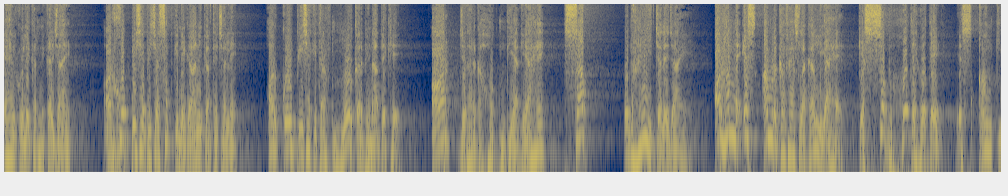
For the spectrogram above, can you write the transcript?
اہل کو لے کر نکل جائیں اور خود پیچھے پیچھے سب کی نگرانی کرتے چلے اور کوئی پیچھے کی طرف موڑ کر بھی نہ دیکھے۔ اور جدھر کا حکم دیا گیا ہے، سب ادھر ہی چلے جائیں۔ اور ہم نے اس امر کا فیصلہ کر لیا ہے کہ صبح ہوتے ہوتے اس قوم کی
